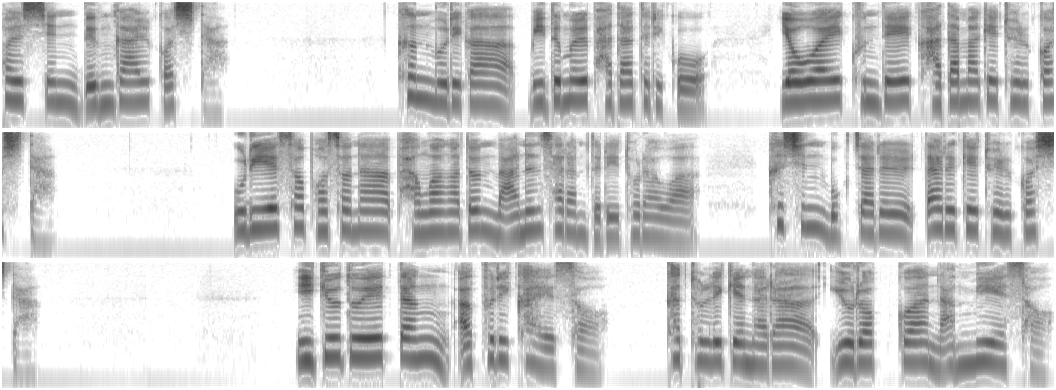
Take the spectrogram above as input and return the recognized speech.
훨씬 능가할 것이다. 큰 무리가 믿음을 받아들이고 여호와의 군대에 가담하게 될 것이다. 우리에서 벗어나 방황하던 많은 사람들이 돌아와 크신 목자를 따르게 될 것이다. 이교도의 땅 아프리카에서 카톨릭의 나라 유럽과 남미에서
